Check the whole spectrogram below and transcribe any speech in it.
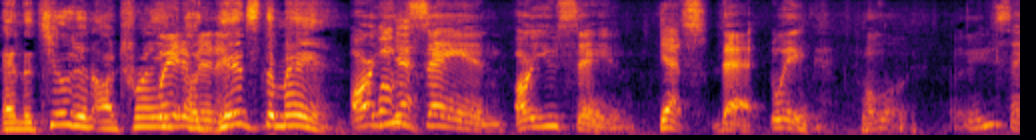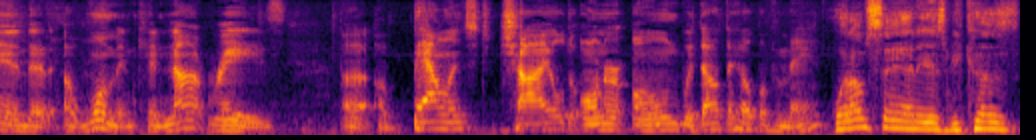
and the children are trained Wait a minute. against the man. Are you Yeah. saying? Are you saying Yes. that? Wait, hold on. Are you saying that a woman cannot raise a, a balanced child on her own without the help of a man? What I'm saying is because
